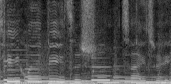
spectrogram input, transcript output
体会彼此什么在最。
